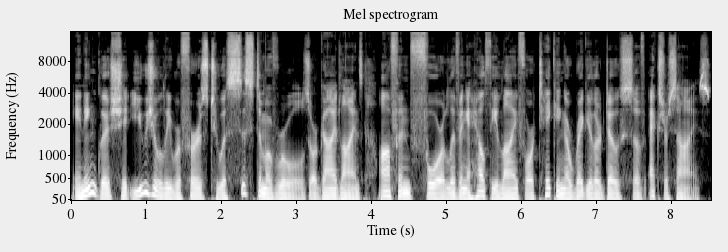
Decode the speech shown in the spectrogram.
In English, it usually refers to a system of rules or guidelines, often for living a healthy life or taking a regular dose of exercise.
